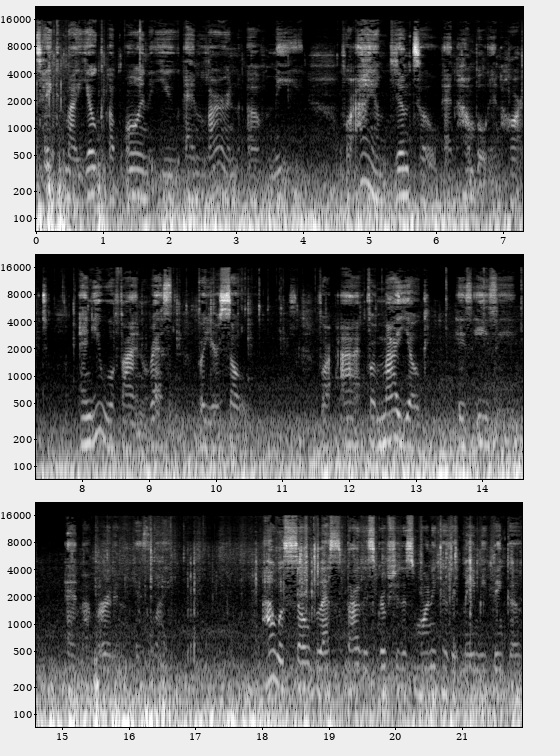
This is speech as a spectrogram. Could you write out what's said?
Take my yoke upon you and learn of me. For I am gentle and humble in heart, and you will find rest for your souls. For I for my yoke is easy and my burden was so blessed by the scripture this morning because it made me think of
